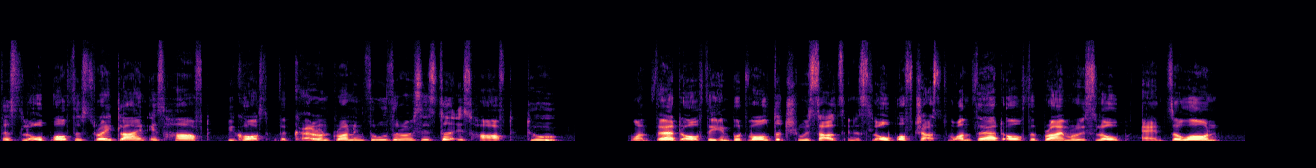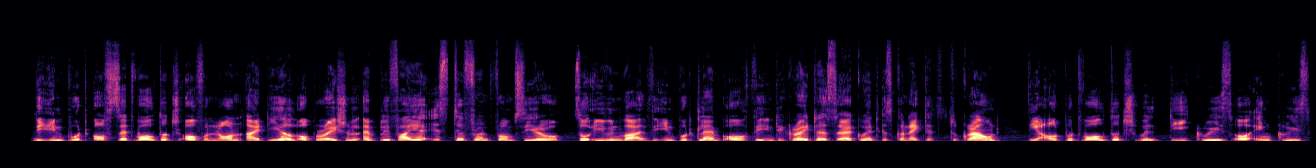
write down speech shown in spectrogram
the slope of the straight line is halved, because the current running through the resistor is halved too. One third of the input voltage results in a slope of just one third of the primary slope, and so on. The input offset voltage of a non-ideal operational amplifier is different from zero, so even while the input clamp of the integrator circuit is connected to ground, the output voltage will decrease or increase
